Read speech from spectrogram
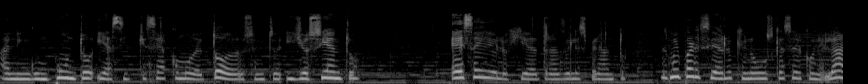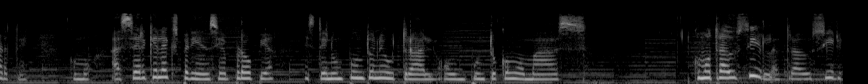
a ningún punto y así que sea como de todos. y yo siento esa ideología detrás del esperanto es muy parecida a lo que uno busca hacer con el arte, como hacer que la experiencia propia esté en un punto neutral o un punto como más como traducirla, traducir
